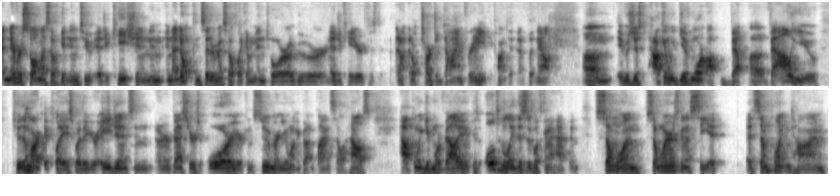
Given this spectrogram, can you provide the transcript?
I, never saw myself getting into education, and, and I don't consider myself like a mentor, a guru, or an educator because I don't, I don't charge a dime for any of the content that I'm putting out. Um, it was just how can we give more uh, value to the marketplace, whether you're agents and or investors or your consumer, you want to go out and buy and sell a house. How can we give more value? Because ultimately, this is what's going to happen. Someone somewhere is going to see it at some point in time,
